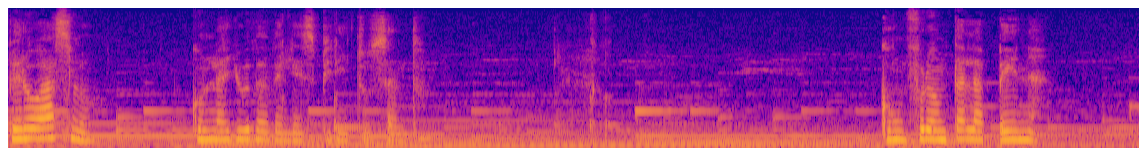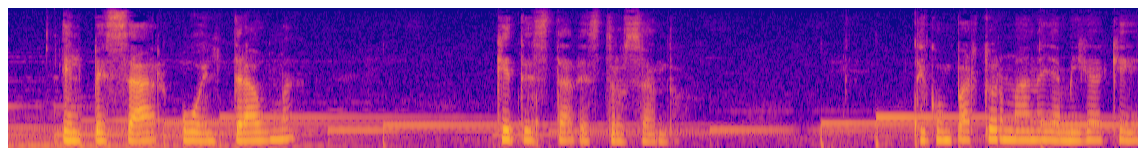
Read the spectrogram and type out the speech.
Pero hazlo con la ayuda del Espíritu Santo. Confronta la pena, el pesar o el trauma que te está destrozando. Te comparto, hermana y amiga, que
